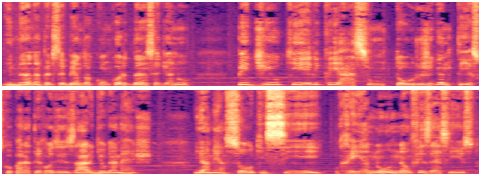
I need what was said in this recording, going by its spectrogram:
Inanna, percebendo a concordância de Anu, pediu que ele criasse um touro gigantesco para aterrorizar Gilgamesh e ameaçou que, se o rei Anu não fizesse isto,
